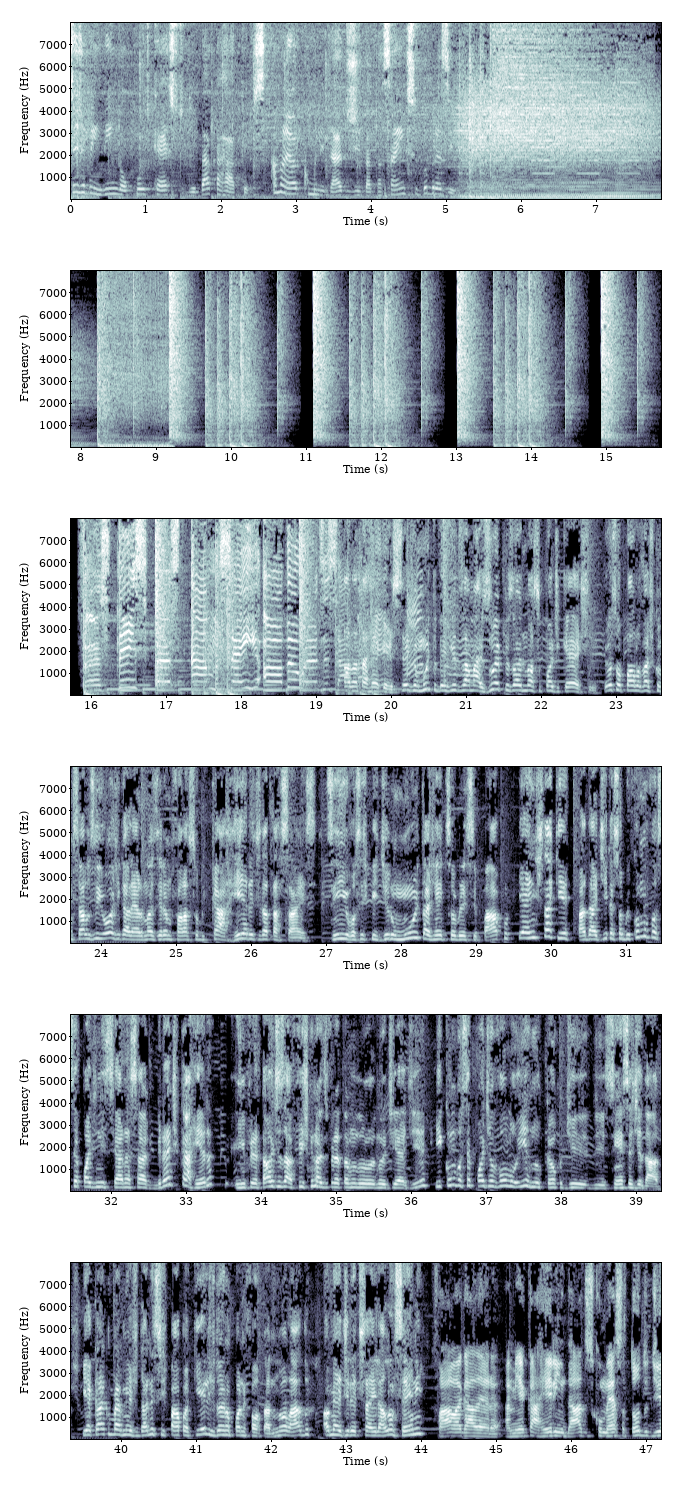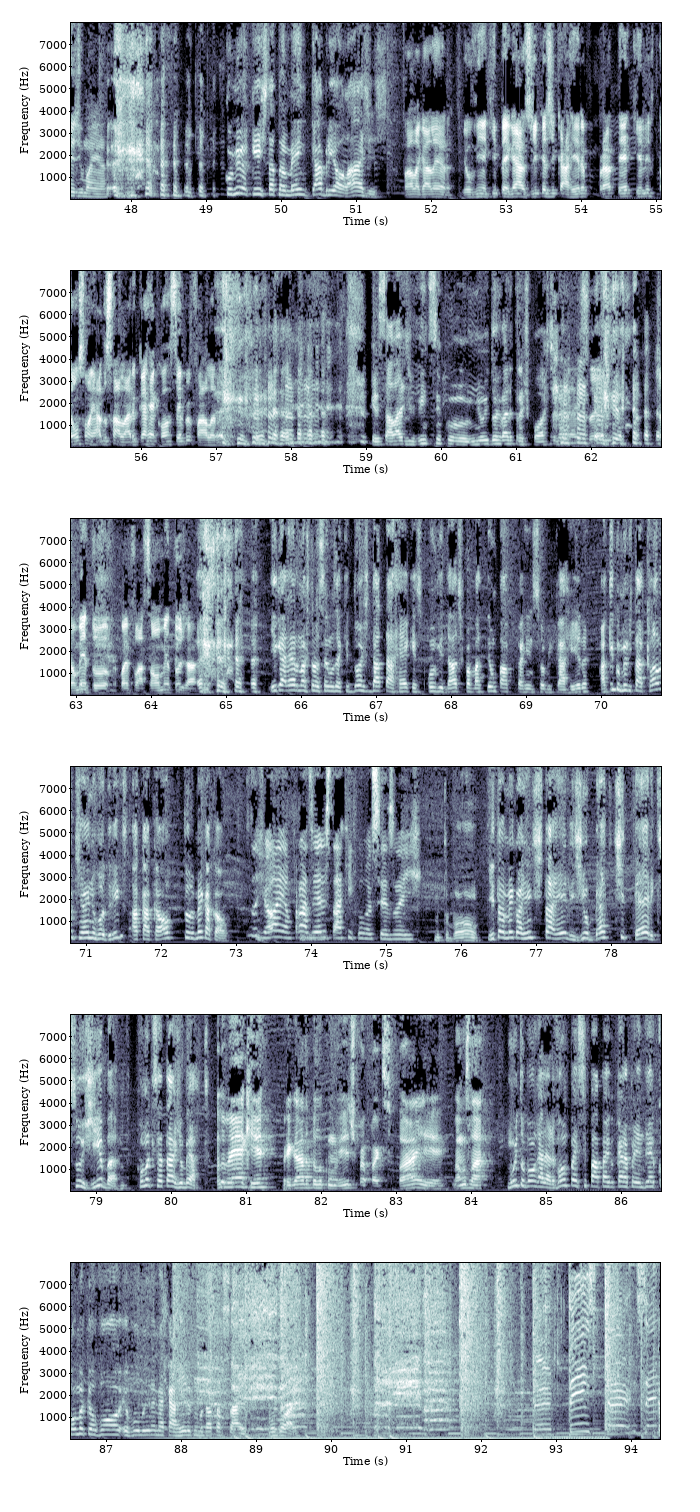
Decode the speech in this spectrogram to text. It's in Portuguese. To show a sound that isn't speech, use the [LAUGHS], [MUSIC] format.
Seja bem-vindo ao podcast do Data Hackers, a maior comunidade de data science do Brasil. First things first, I'ma say Fala Data Hackers, sejam muito bem-vindos a mais um episódio do nosso podcast. Eu sou Paulo Vasconcelos e hoje, galera, nós iremos falar sobre carreira de Data Science. Sim, vocês pediram muito a gente sobre esse papo e a gente está aqui para dar dicas sobre como você pode iniciar nessa grande carreira e enfrentar os desafios que nós enfrentamos no, no dia a dia e como você pode evoluir no campo de, de ciências de dados. E é claro que para me ajudar nesse papo aqui, eles dois não podem faltar do meu lado. Ao minha direita está ele, Alan Sene. Fala, galera. A minha carreira em dados começa todo dia de manhã. [LAUGHS] Comigo aqui está também Gabriel Lages. Fala galera, eu vim aqui pegar as dicas de carreira para ter aquele tão sonhado salário que a Record sempre fala, né? [LAUGHS] aquele salário de 25 mil e dois vale transporte, né? É isso aí. Já aumentou, com a inflação aumentou já. [LAUGHS] e galera, nós trouxemos aqui dois data hackers convidados para bater um papo com a gente sobre carreira. Aqui comigo está Claudiane Rodrigues, a Cacau. Tudo bem, Cacau? Tudo jóia, é um prazer estar aqui com vocês hoje. Muito bom. E também com a gente está ele, Gilberto Titerix, Sujiba. Como é que você está, Gilberto? Tudo bem aqui. Obrigado pelo convite para participar e vamos lá. Muito bom, galera. Vamos para esse papo aí que eu quero aprender como é que eu vou evoluir na minha carreira como data science. Vamos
